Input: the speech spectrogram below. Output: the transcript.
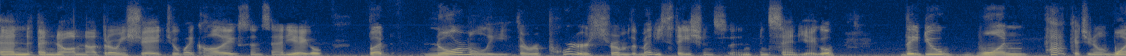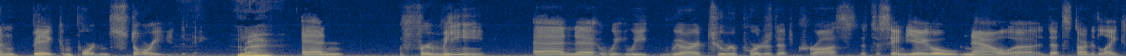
and and no i'm not throwing shade to my colleagues in san diego but normally the reporters from the many stations in, in San Diego, they do one package, you know, one big important story in the day. Right. And for me, and uh, we, we we are two reporters that crossed to San Diego now. Uh, that started like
